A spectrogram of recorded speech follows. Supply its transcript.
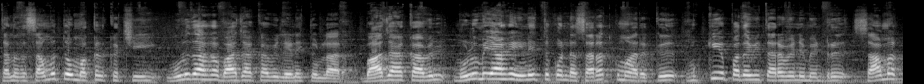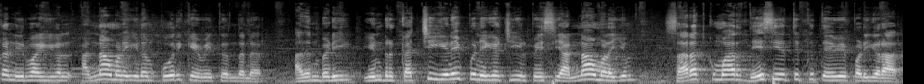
தனது சமத்துவ மக்கள் கட்சியை முழுதாக பாஜகவில் இணைத்துள்ளார். பாஜகவில் முழுமையாக இணைத்து கொண்ட சரத்குமாருக்கு முக்கிய பதவி தர வேண்டும் என்று சாமக நிர்வாகிகள் அண்ணாமலையிடம் கோரிக்கை வைத்திருந்தனர். அதன்படி இன்று கட்சி இணைப்பு நிகழ்ச்சியில் பேசிய அண்ணாமலையும் சரத்குமார் தேசியத்துக்கு தேவைப்படுகிறார்.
